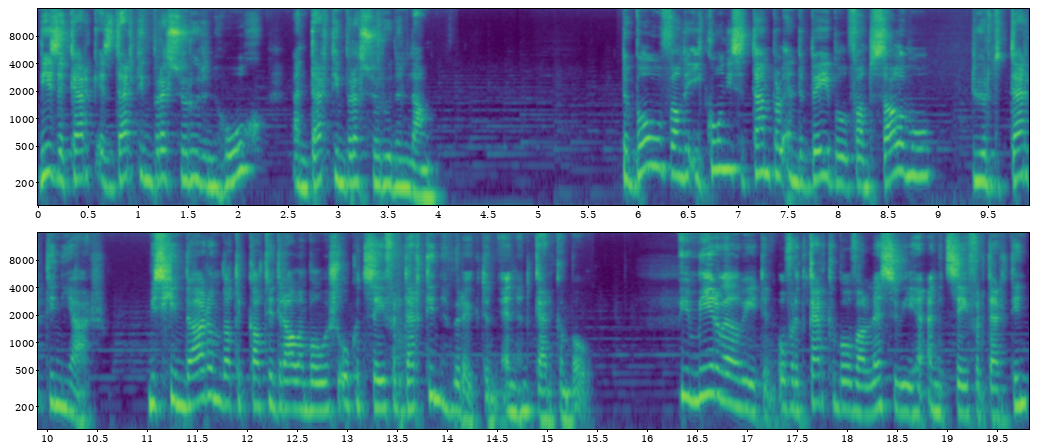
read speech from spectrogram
Deze kerk is 13 Brugse roeden hoog en 13 Brugse roeden lang. De bouw van de iconische tempel in de Bijbel van Salomo duurde 13 jaar. Misschien daarom dat de kathedralenbouwers ook het cijfer 13 gebruikten in hun kerkenbouw. Wie meer wil weten over het kerkenbouw van Lessewegen en het cijfer 13,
